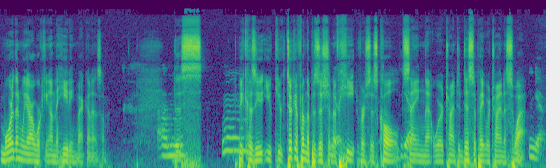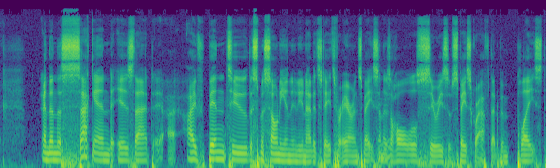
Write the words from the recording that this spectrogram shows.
more than we are working on the heating mechanism. Um, this Mm. Because you, you, you took it from the position yeah. of heat versus cold, yeah. saying that we're trying to dissipate, we're trying to sweat. Yeah. And then the second is that I've been to the Smithsonian in the United States for air and space, and mm-hmm. there's a whole series of spacecraft that have been placed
